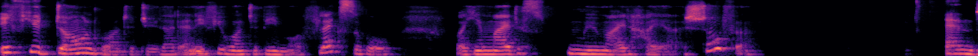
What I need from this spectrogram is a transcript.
If you don't want to do that, and if you want to be more flexible, well, you might, you might hire a chauffeur. And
